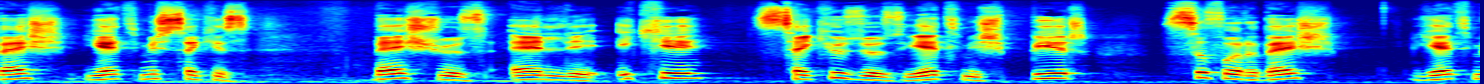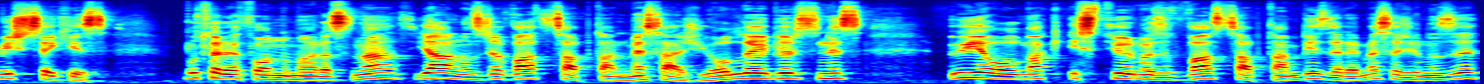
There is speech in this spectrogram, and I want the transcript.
05 78 552 871 05 78 bu telefon numarasına yalnızca WhatsApp'tan mesaj yollayabilirsiniz. Üye olmak istiyorum yazıp WhatsApp'tan bizlere mesajınızı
